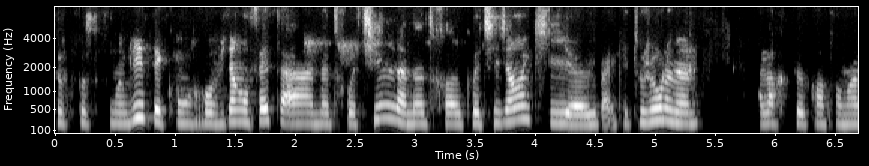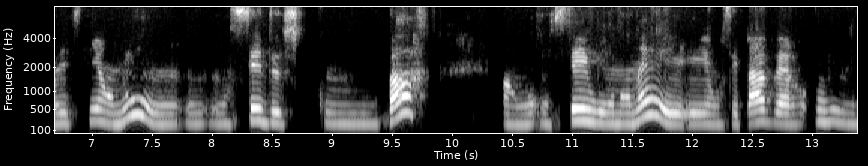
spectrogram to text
Ce qu'on oublie, c'est qu'on revient en fait à notre routine, à notre quotidien qui, bah, qui est toujours le même. Alors que quand on investit en nous, on, sait de ce qu'on part, on, sait où on en est et, on ne sait pas vers où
